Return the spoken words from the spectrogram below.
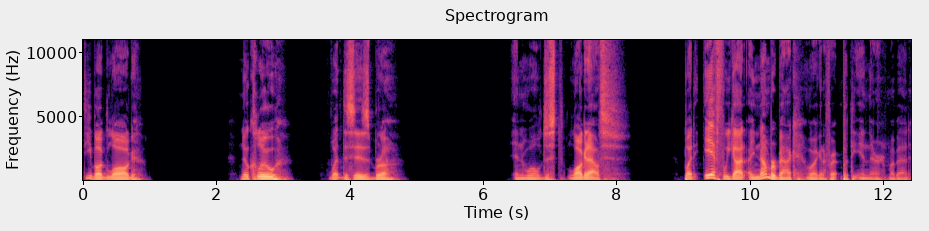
debug log. No clue what this is, bruh and we'll just log it out. But if we got a number back, oh, I got to put the in there, my bad.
